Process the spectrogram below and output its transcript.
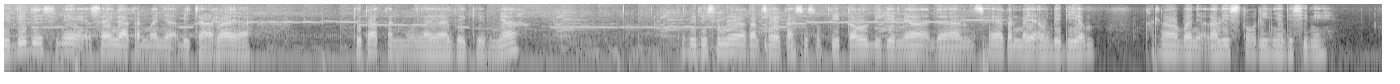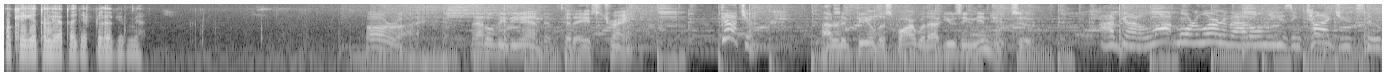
Jadi di sini saya nggak akan banyak bicara ya. Kita akan mulai aja gamenya. Tapi di sini akan saya kasih subtitle di gamenya Dan saya akan banyak lebih diam Karena banyak kali storynya di sini Oke kita lihat aja filmnya. Alright, that'll be the end of today's training. Gotcha! How did it feel to spar without using ninjutsu? I've got a lot more to learn about only using taijutsu.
